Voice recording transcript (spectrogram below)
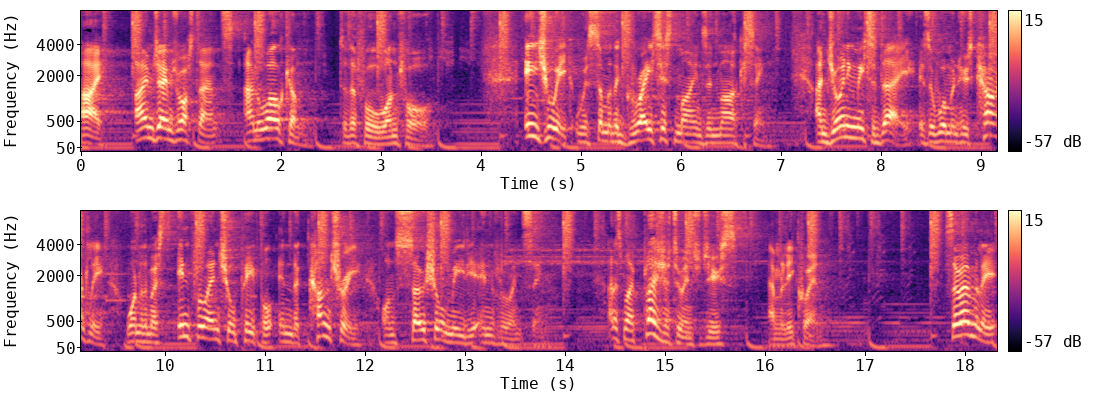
Hi, I'm James Rostance, and welcome to the 414. Each week with some of the greatest minds in marketing. And joining me today is a woman who's currently one of the most influential people in the country on social media influencing. And it's my pleasure to introduce Emilie Quinn. So, Emilie,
